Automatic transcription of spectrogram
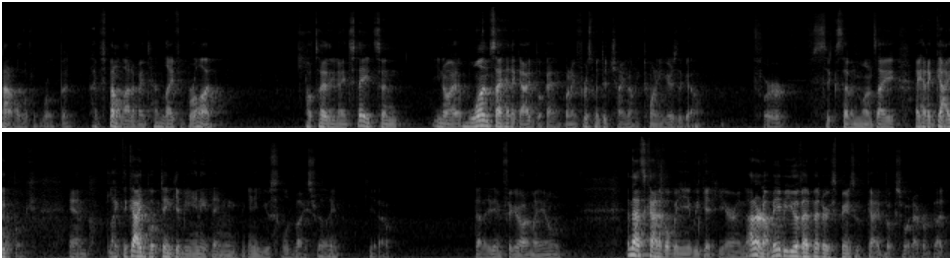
not all over the world, but I've spent a lot of my time, life abroad outside of the United States. And, you know, I, once I had a guidebook. I, when I first went to China like 20 years ago for six, seven months, I, I had a guidebook. And like the guidebook didn't give me anything, any useful advice really, you know, that I didn't figure out on my own. And that's kind of what we, we get here. And I don't know, maybe you have had better experience with guidebooks or whatever, but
